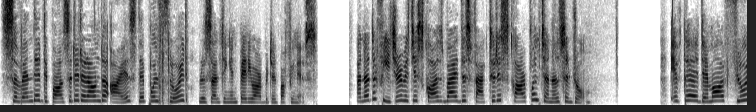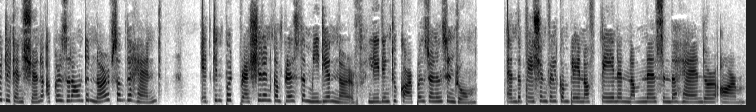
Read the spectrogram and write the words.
So when they're deposited around the eyes, they pull fluid resulting in periorbital puffiness. Another feature which is caused by this factor is carpal tunnel syndrome. If the edema or fluid retention occurs around the nerves of the hand, it can put pressure and compress the median nerve, leading to carpal tunnel syndrome, and the patient will complain of pain and numbness in the hand or arm.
